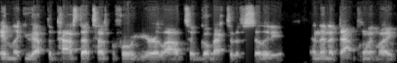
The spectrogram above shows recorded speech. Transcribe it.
and like you have to pass that test before you're allowed to go back to the facility and then at that point like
